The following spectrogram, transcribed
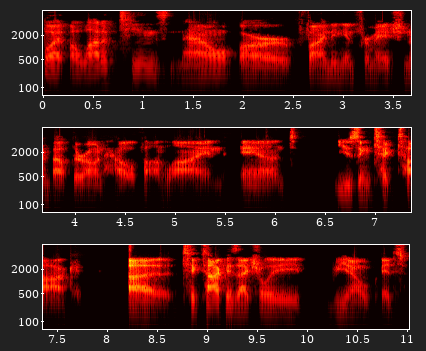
but a lot of teens now are finding information about their own health online and using TikTok. Uh, TikTok is actually, you know, it's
